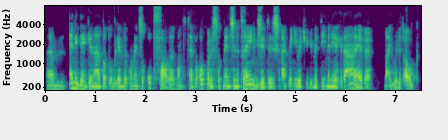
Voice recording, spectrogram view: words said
Um, en ik denk inderdaad dat op een gegeven moment ook wel mensen opvallen, want het hebben we ook wel eens dat mensen in de training zitten. Dus nou, ik weet niet wat jullie met die meneer gedaan hebben, maar ik wil het ook.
